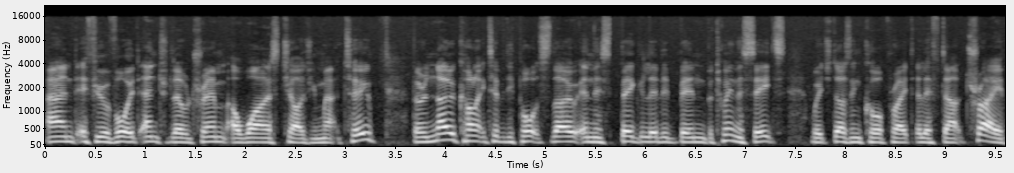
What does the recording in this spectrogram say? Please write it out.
and if you avoid entry-level trim, a wireless charging mat too. There are no connectivity ports though in this big lidded bin between the seats, which does incorporate a lift-out tray.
